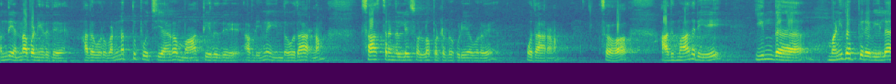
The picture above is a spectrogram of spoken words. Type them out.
வந்து என்ன பண்ணிடுது அதை ஒரு வண்ணத்து பூச்சியாக மாற்றிடுது அப்படின்னு இந்த உதாரணம் சாஸ்திரங்கள்லேயே சொல்லப்பட்டிருக்கக்கூடிய ஒரு உதாரணம். ஸோ அது மாதிரி இந்த மனித பிறவியில்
